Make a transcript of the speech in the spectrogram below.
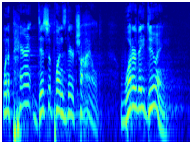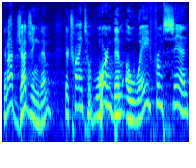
When a parent disciplines their child, what are they doing? They're not judging them. They're trying to warn them away from sin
